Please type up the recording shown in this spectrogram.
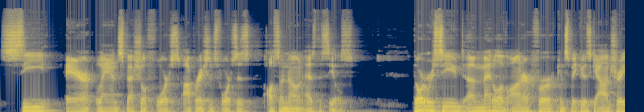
Sea, Air, Land Special Force Operations Forces, also known as the SEALs. Thornton received a Medal of Honor for conspicuous gallantry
